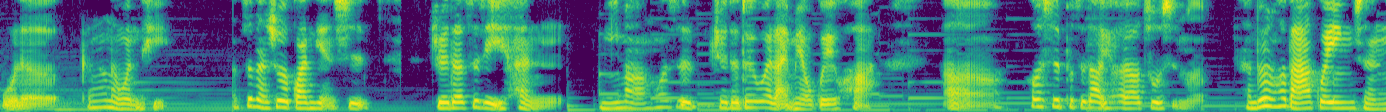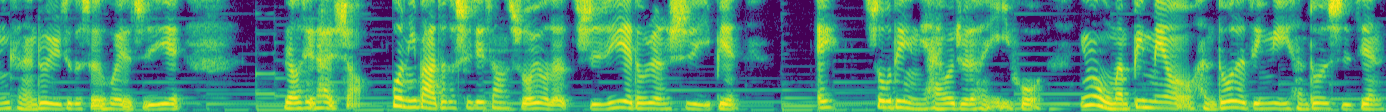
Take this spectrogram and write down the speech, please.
我的刚刚的问题。这本书的观点是，觉得自己很迷茫，或是觉得对未来没有规划，呃，或是不知道以后要做什么。很多人会把它归因成你可能对于这个社会的职业了解太少，或你把这个世界上所有的职业都认识一遍，哎，说不定你还会觉得很疑惑。因为我们并没有很多的精力、很多的时间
